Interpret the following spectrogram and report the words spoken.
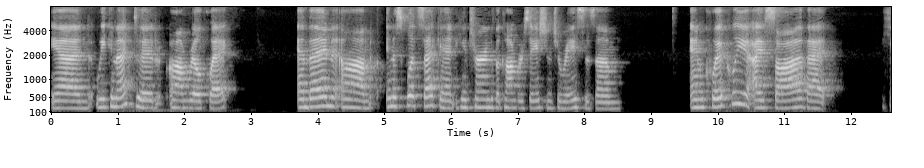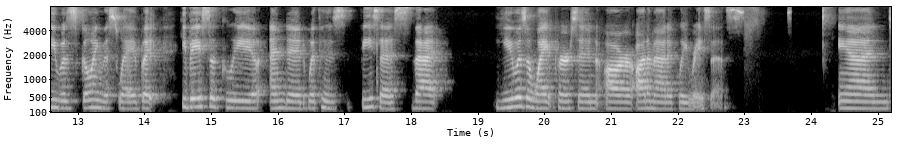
And we connected um, real quick. And then um, in a split second, he turned the conversation to racism and quickly I saw that he was going this way, but he basically ended with his thesis that you as a white person are automatically racist. And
